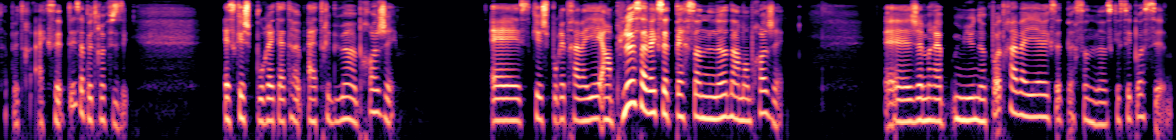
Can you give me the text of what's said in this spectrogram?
Ça peut être accepté, ça peut être refusé. Est-ce que je pourrais attribuer un projet? Est-ce que je pourrais travailler en plus avec cette personne-là dans mon projet? Euh, j'aimerais mieux ne pas travailler avec cette personne-là. Est-ce que c'est possible?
